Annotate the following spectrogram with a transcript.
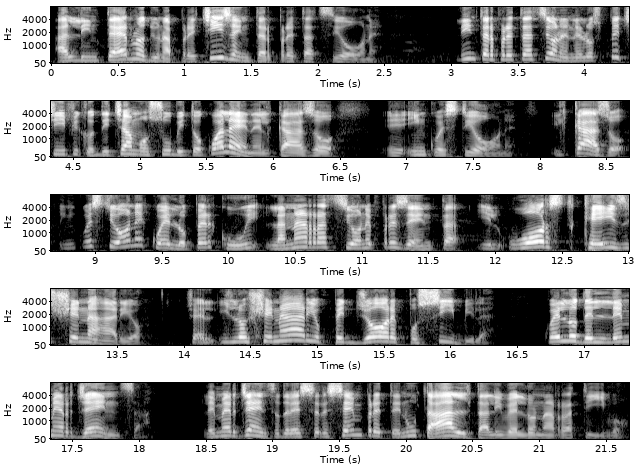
all'interno di una precisa interpretazione. L'interpretazione nello specifico diciamo subito qual è nel caso eh, in questione. Il caso in questione è quello per cui la narrazione presenta il worst case scenario, cioè lo scenario peggiore possibile, quello dell'emergenza. L'emergenza deve essere sempre tenuta alta a livello narrativo.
